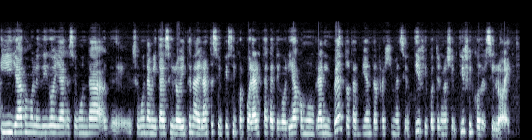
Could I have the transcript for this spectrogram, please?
y ya como les digo, ya la segunda, eh, segunda mitad del siglo XX en adelante se empieza a incorporar esta categoría como un gran invento también del régimen científico, tecnocientífico del siglo XX.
